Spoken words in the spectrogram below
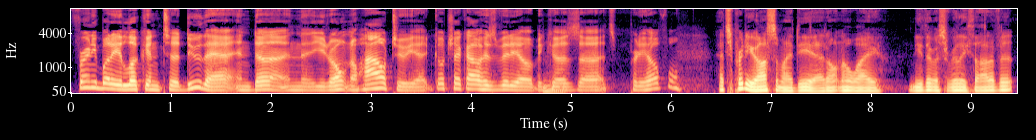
for anybody looking to do that and do, and you don't know how to yet, go check out his video mm. because uh, it's pretty helpful. That's a pretty awesome idea. I don't know why neither of us really thought of it.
